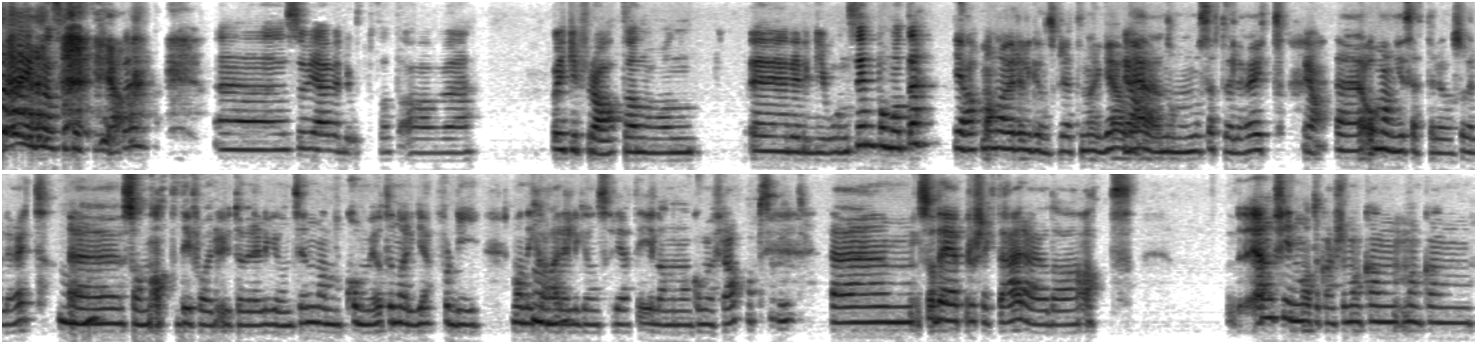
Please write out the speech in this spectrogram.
det er egentlig ganske kjekt å Ja. vite. Eh, så vi er veldig opptatt av eh, å ikke frata noen religionen sin, på en måte. Ja, man har jo religionsfrihet i Norge, og det er noe man må sette veldig høyt. Ja. Eh, og mange setter det også veldig høyt, Mhm. eh, sånn at de får utøve religionen sin. Man kommer jo til Norge fordi man ikke har Mhm. religionsfrihet i landet man kommer fra. Absolutt. Eh, så det prosjektet her er jo da at En fin måte kanskje man kan, man kan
